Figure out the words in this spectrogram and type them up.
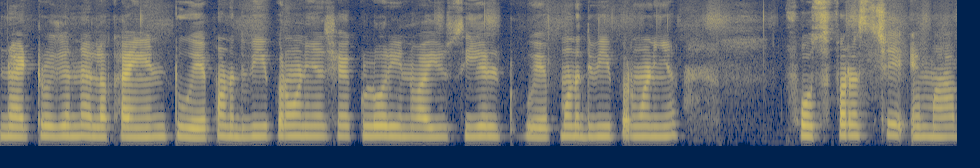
નાઇટ્રોજનને લખાય એન ટુ એ પણ દ્વિપરમાણીય છે. ક્લોરિન વાયુ સીએલ ટુ એ પણ દ્વિપરમાણીય. ફોસ્ફરસ છે, એમાં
